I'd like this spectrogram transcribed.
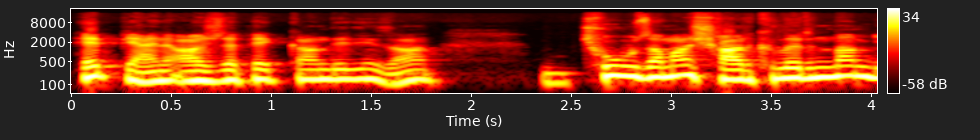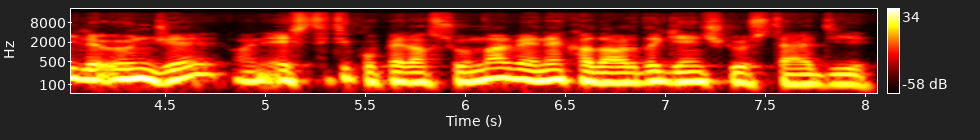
Hep yani Ajda Pekkan dediğin zaman çoğu zaman şarkılarından bile önce hani estetik operasyonlar ve ne kadar da genç gösterdiği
